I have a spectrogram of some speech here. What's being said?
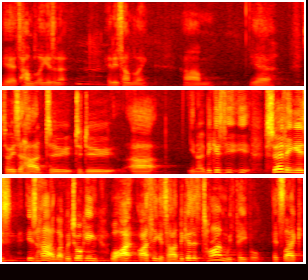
Yeah, it's humbling, isn't it? It is humbling. Um, yeah. So is it hard to to do? Uh, you know, because you, you, serving is is hard. Like we're talking. Well, I, I think it's hard because it's time with people. It's like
